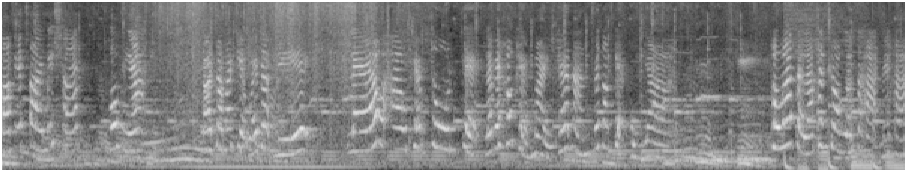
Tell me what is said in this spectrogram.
ปั๊มเอสปลายไม่ชัด พวกเนี้ยเราจะมาเก็บไว้แบบนี้ แล้วเอาแคปซูลเก็บแล้วไปเข้าแผงใหม่แค่นั้นไม่ต้องแกะถุงยา อืมเพราะว่าแต่ละขั้นตอนเราสะอาดไหมคะ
